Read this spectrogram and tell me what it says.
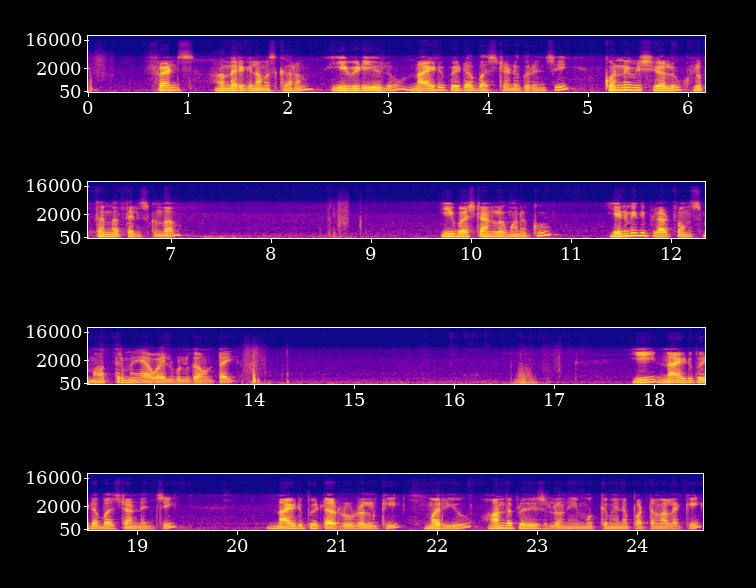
ఫ్రెండ్స్ అందరికీ నమస్కారం. ఈ వీడియోలో నాయుడుపేట బస్ స్టాండ్ గురించి కొన్ని విషయాలు క్లుప్తంగా తెలుసుకుందాం. ఈ బస్ స్టాండ్లో మనకు ఎనిమిది ప్లాట్ఫామ్స్ మాత్రమే అవైలబుల్గా ఉంటాయి. ఈ నాయుడుపేట బస్ స్టాండ్ నుంచి నాయుడుపేట రూరల్కి మరియు ఆంధ్రప్రదేశ్లోని ముఖ్యమైన పట్టణాలకి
